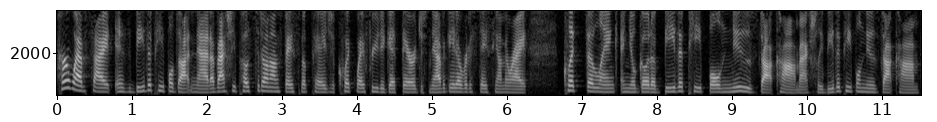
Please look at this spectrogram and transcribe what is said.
Her website is bethepeople.net. I've actually posted it on the Facebook page. A quick way for you to get there: just navigate over to Stacy on the right, click the link, and you'll go to bethepeoplenews.com. Actually, bethepeoplenews.com,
